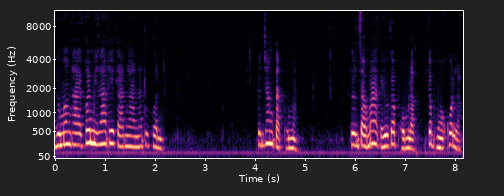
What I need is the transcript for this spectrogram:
อยู่เมืองไทยค่อยมีหน้าที่การงานนะทุกคน เป็นช่างตัดผมอะตื่นเช้ามากก็อยู่กับผมหรอกับหัวคนหรอ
